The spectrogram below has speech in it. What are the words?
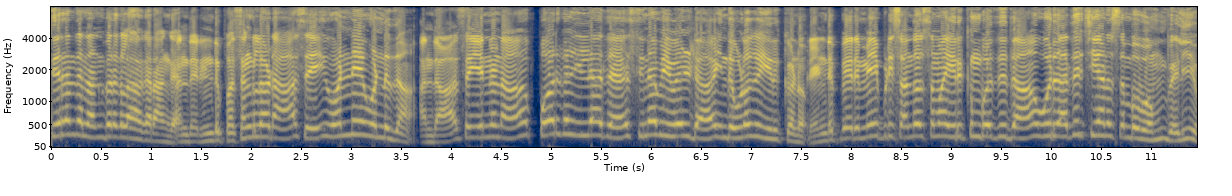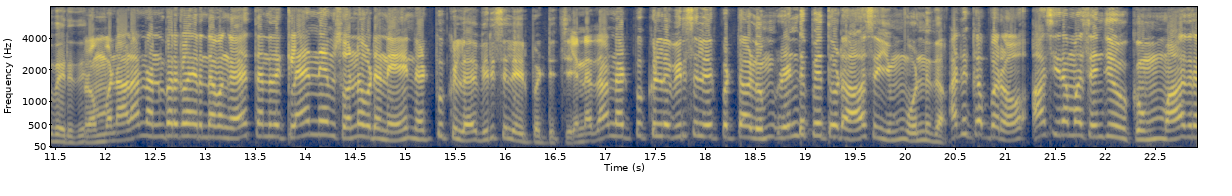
சிறந்த நண்பர்கள் ஆகிறாங்க அந்த ரெண்டு பசங்களோட ஆசை ஒன்னே ஒண்ணுதான். அந்த ஆசை என்னன்னா போர்கள் இல்லாத சினவி வேல்டா இந்த உலகம் இருக்கணும். ரெண்டு பேருமே இப்படி சந்தோஷமா இருக்கும்போதுதான் ஒரு அதிர்ச்சியான சம்பவம் வெளியே வருது. ரொம்ப நாளா நண்பர்களா இருந்தவங்க தனது கிளான் நேம் சொன்ன உடனே நட்புக்குள்ள விரிசல் ஏற்பட்டுச்சு. என்னதான் நட்புக்குள்ள விரிசல் ஏற்பட்டாலும் ரெண்டு பேர்த்தோட ஆசையும் ஒண்ணுதான். அதுக்கப்புறம் ஆசிரமா செஞ்சுவுக்கும் மாதிரி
